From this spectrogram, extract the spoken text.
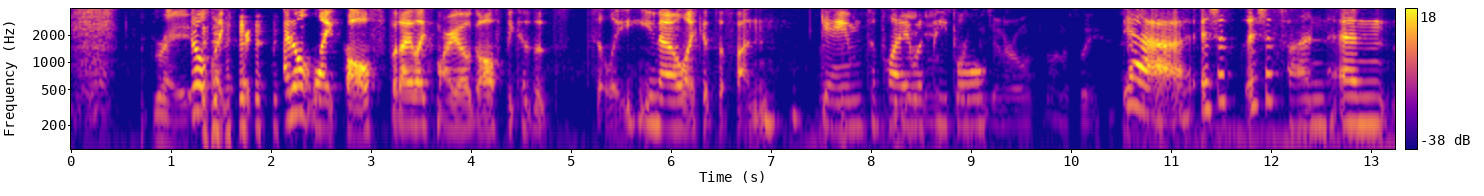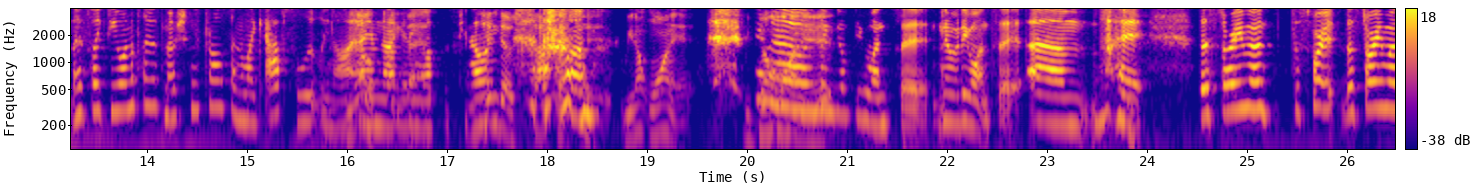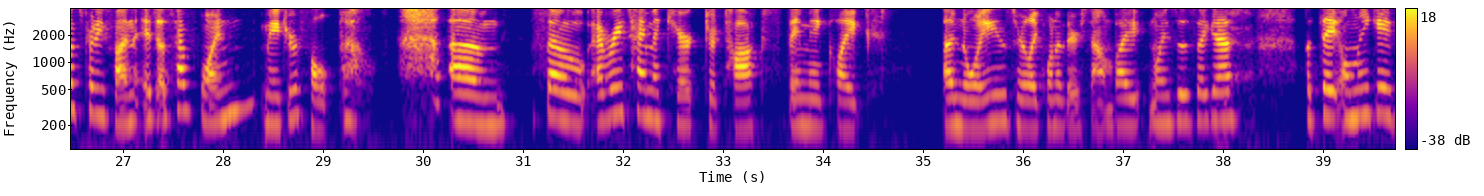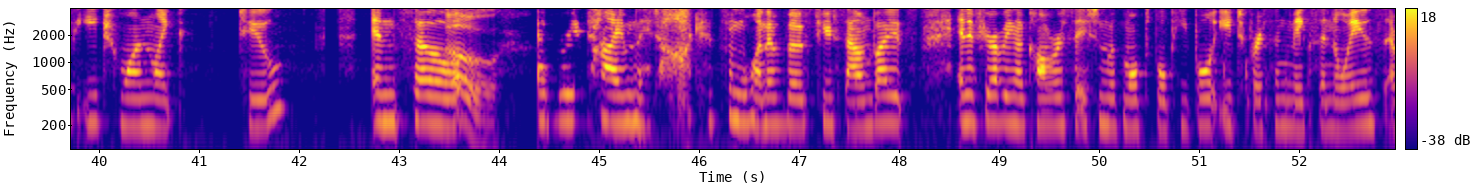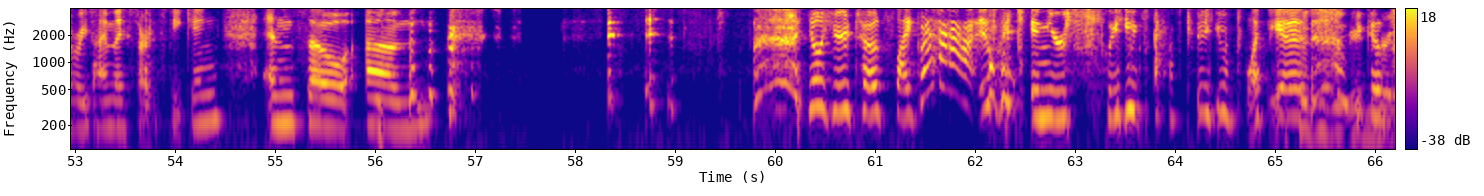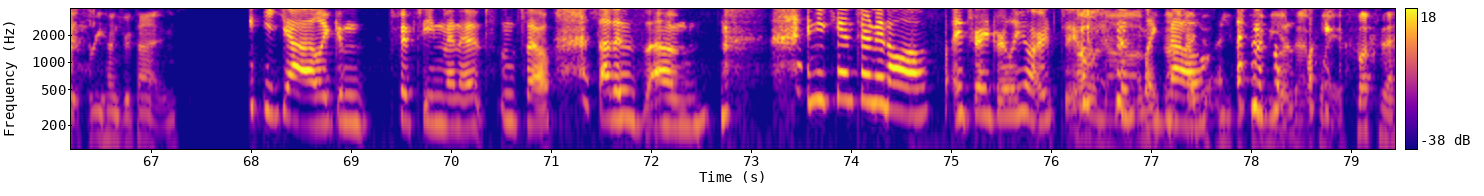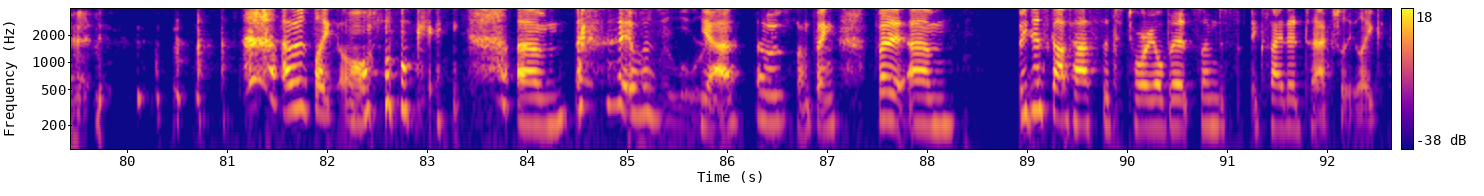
Right. I don't like I don't like golf, but I like Mario Golf because it's silly. You know, like it's a fun game to play with people. in general. Honestly. Yeah, it's just it's just fun, and it's like, do you want to play with motion controls? And I'm like, absolutely not. No, I am not getting that. off this couch. Nintendo, stop that shit. We don't want it. We don't know, want it. nobody wants it. Nobody wants it. Um, but the story mode, the sport, the story mode's pretty fun. It does have one major fault though. Um, so every time a character talks, they make like a noise or like one of their soundbite noises, I guess. Yeah. But they only gave each one like two. And so Oh, every time they talk, it's one of those two sound bites. And if you're having a conversation with multiple people, each person makes a noise every time they start speaking. And so um you'll hear toads like ah! and, like in your sleep after you play it. because you, because- heard it 300 times. yeah, like in 15 minutes. And so that is um and you can't turn it off. I tried really hard to. Oh no! it's I'm, like no. I, I just beat the TV at that like- point. Fuck that. I was like, "Oh, okay." Um it was oh lord. yeah, that was something. But um we just got past the tutorial bit, so I'm just excited to actually like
